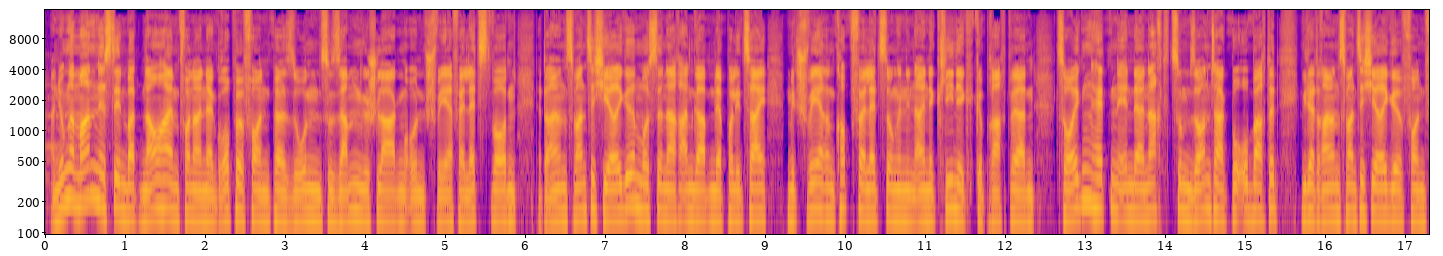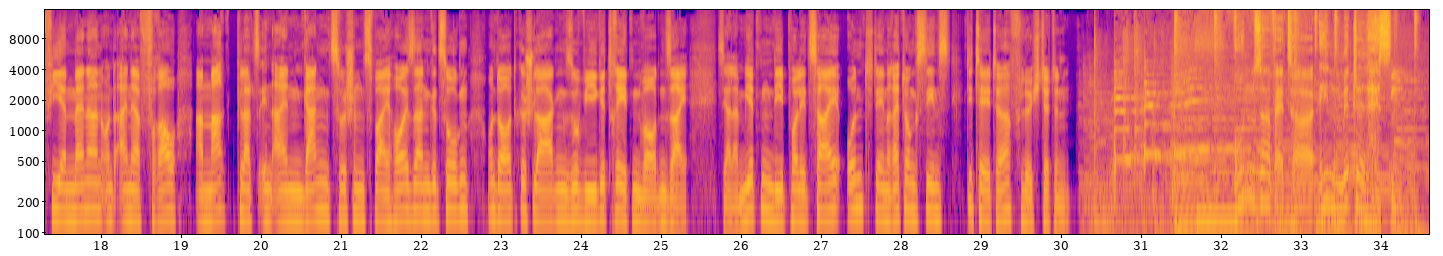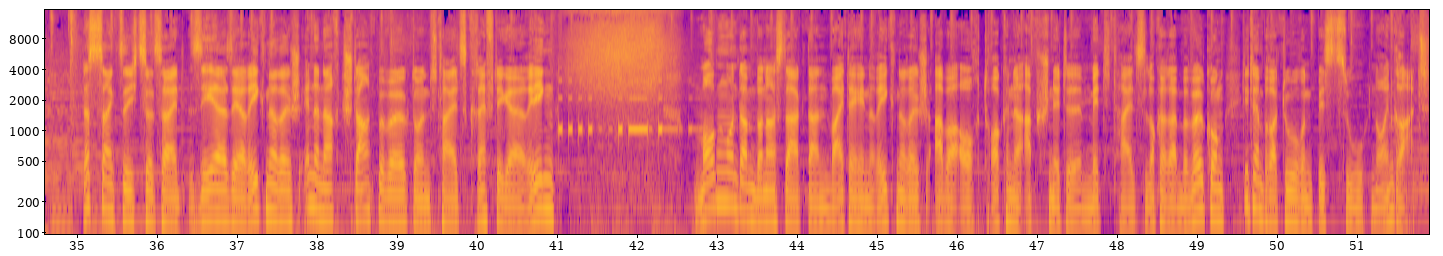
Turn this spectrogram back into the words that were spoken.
Ein junger Mann ist in Bad Nauheim von einer Gruppe von Personen zusammengeschlagen und schwer verletzt worden. Der 23-Jährige musste nach Angaben der Polizei mit schweren Kopfverletzungen in eine Klinik gebracht werden. Zeugen hätten in der Nacht zum Sonntag beobachtet, wie der 23-Jährige von vier Männern und einer Frau am Marktplatz in einen Gang zwischen zwei Häusern gezogen und dort geschlagen sowie getreten worden sei. Sie alarmierten die Polizei und den Rettungsdienst. Die Täter flüchteten. Minuten. Unser Wetter in Mittelhessen. Das zeigt sich zurzeit sehr, sehr regnerisch, in der Nacht stark bewölkt und teils kräftiger Regen. Morgen und am Donnerstag dann weiterhin regnerisch, aber auch trockene Abschnitte mit teils lockerer Bewölkung, die Temperaturen bis zu 9 Grad.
